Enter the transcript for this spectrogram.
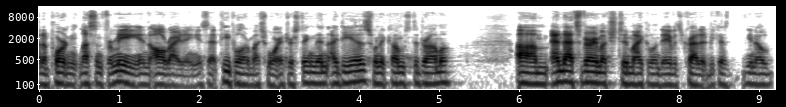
an important lesson for me in all writing is that people are much more interesting than ideas when it comes to drama. Um, and that's very much to Michael and David's credit because, you know,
